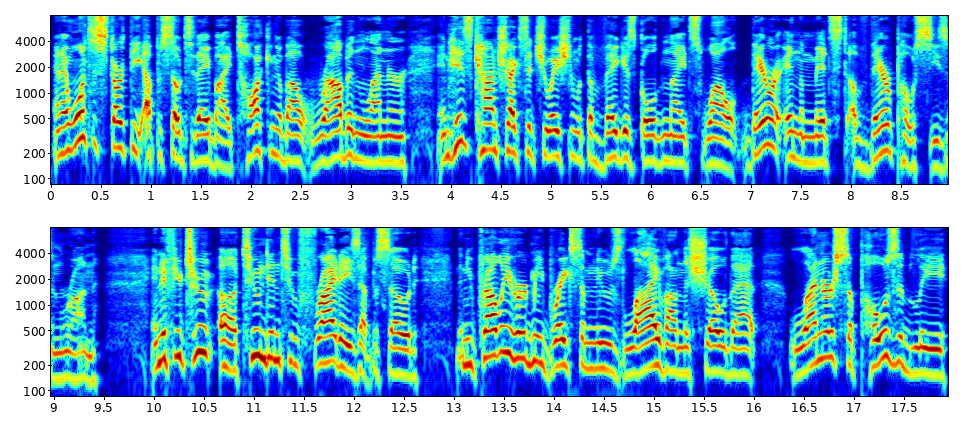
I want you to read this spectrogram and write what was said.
And I want to start the episode today by talking about Robin Lehner and his contract situation with the Vegas Golden Knights while they're in the midst of their postseason run. And if you tu- uh, tuned into Friday's episode, then you probably heard me break some news live on the show that Lehner supposedly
